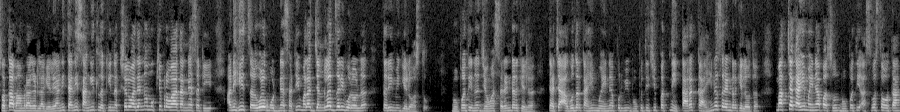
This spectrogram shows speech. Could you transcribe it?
स्वतः भामरागडला गेले. आणि त्यांनी सांगितलं की नक्षलवाद्यांना मुख्य प्रवाहात आणण्यासाठी आणि ही चळवळ मोडण्यासाठी मला जंगलात जरी बोलवलं तरी मी गेलो असतो. भूपतीनं जेव्हा सरेंडर केलं त्याच्या अगोदर काही महिन्यापूर्वी भूपतीची पत्नी तारक्का हिनं सरेंडर केलं होतं. मागच्या काही महिन्यापासून भूपती अस्वस्थ होता.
